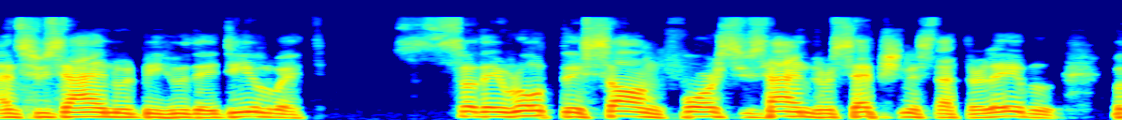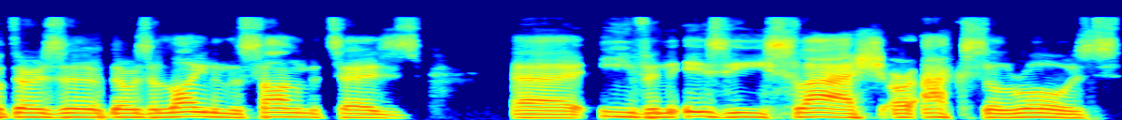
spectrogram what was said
And Susanne would be who they deal with. So they wrote this song for Susanne, the receptionist at their label. But there's a there was a line in the song that says, uh, even Izzy Slash or Axl Rose,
